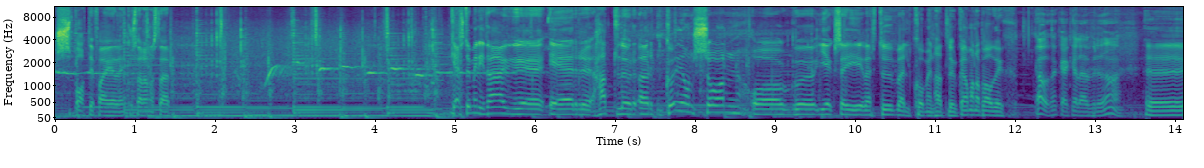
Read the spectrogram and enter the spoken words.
Spotify eða einhvers þar annar staðar. Gestur minn í dag eh, er Hallur Örn Guðjónsson og eh, ég segi verðu velkomin Hallur, gaman að bá þig. Já, þakka að kælaði fyrir það. Uh,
